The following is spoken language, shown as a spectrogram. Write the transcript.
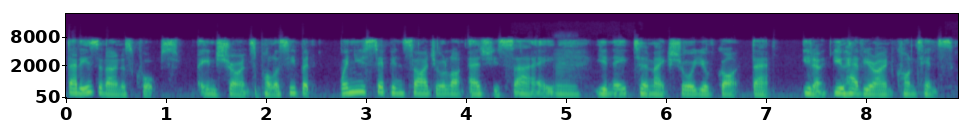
that is an owner's corp's insurance policy. But when you step inside your lot, as you say, mm. you need to make sure you've got that you know you have your own contents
